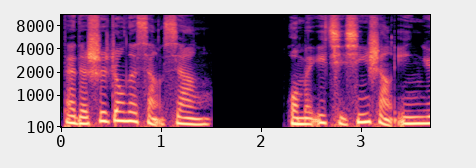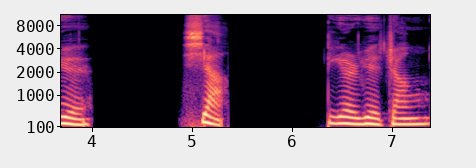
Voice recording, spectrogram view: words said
带着诗中的想象，我们一起欣赏音乐下第二乐章。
